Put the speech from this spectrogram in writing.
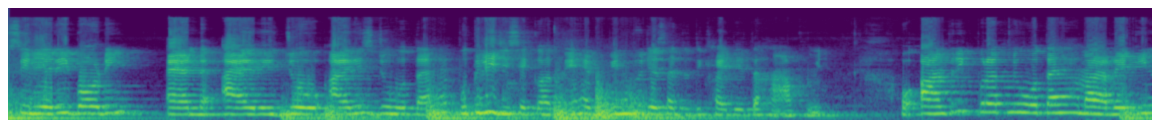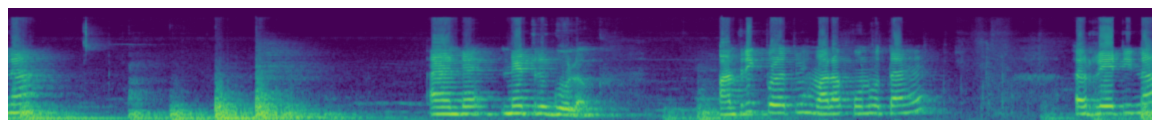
ciliary body and iris जो आयरिस जो होता है, पुतली जिसे कहते हैं, बिंदु जैसा जो दिखाई देता है आँख में। और आंतरिक परत में होता है हमारा रेटिना एंड नेत्र गोलक। आंतरिक परत में हमारा कौन होता है? रेटिना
